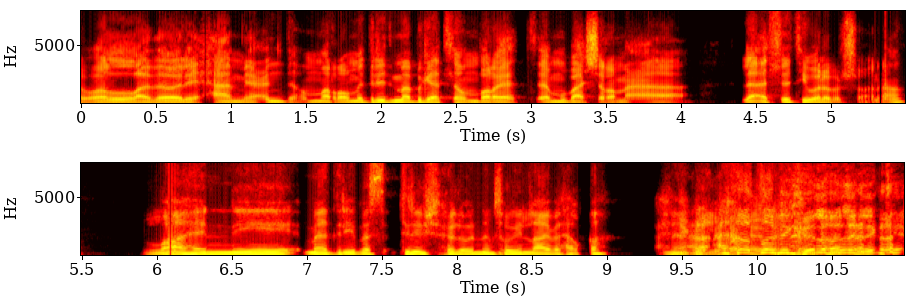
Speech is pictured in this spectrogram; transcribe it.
والله ذولي حاميه عندهم مرة. ومدريد ما بقت لهم مباريات مباشرة مع لا أتلتي ولا برشلونة؟ والله إني ما أدري بس تدري إيش حلو انه مسويين لايف الحلقة؟ على طول يقولون لك.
